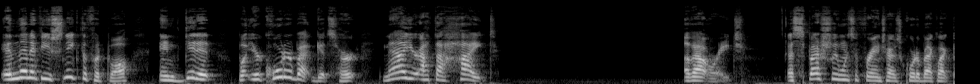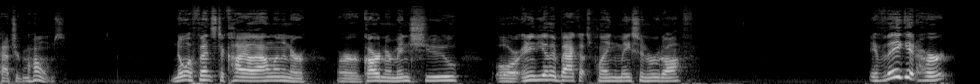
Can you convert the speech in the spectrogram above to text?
And then if you sneak the football and get it, but your quarterback gets hurt, now you're at the height of outrage, especially when it's a franchise quarterback like Patrick Mahomes. No offense to Kyle Allen or, or Gardner Minshew or any of the other backups playing Mason Rudolph. If they get hurt,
